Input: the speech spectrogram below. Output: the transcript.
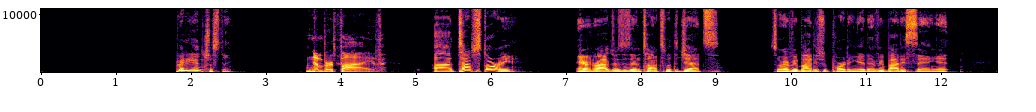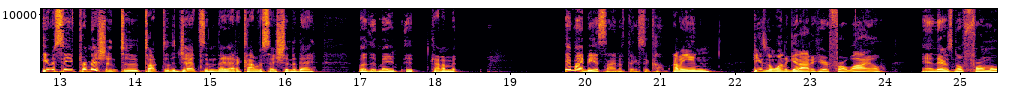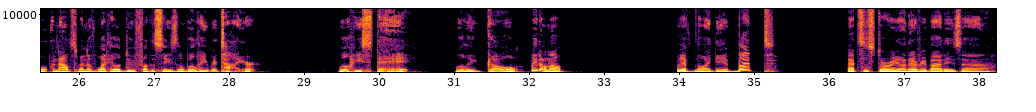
pretty interesting. Number five. Uh, top story Aaron Rodgers is in talks with the Jets. So everybody's reporting it, everybody's saying it. He received permission to talk to the Jets, and they had a conversation today. But it made it kind of it might be a sign of things to come. I mean, he's been wanting to get out of here for a while, and there's no formal announcement of what he'll do for the season. Will he retire? Will he stay? Will he go? We don't know. We have no idea. But that's the story on everybody's uh,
